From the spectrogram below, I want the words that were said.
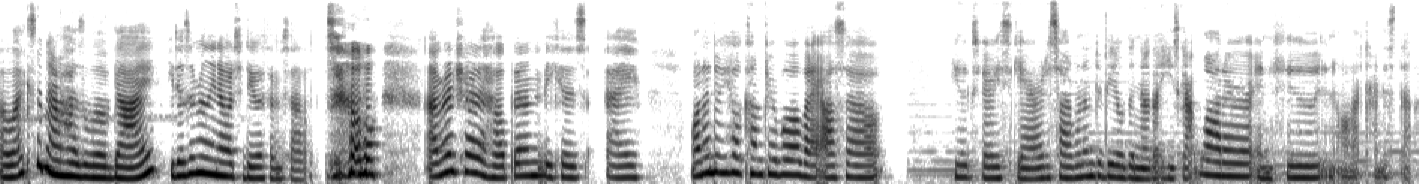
Alexa now has a little guy. He doesn't really know what to do with himself, so I'm gonna try to help him because I want him to feel comfortable, but I also he looks very scared, so I want him to be able to know that he's got water and food and all that kind of stuff.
